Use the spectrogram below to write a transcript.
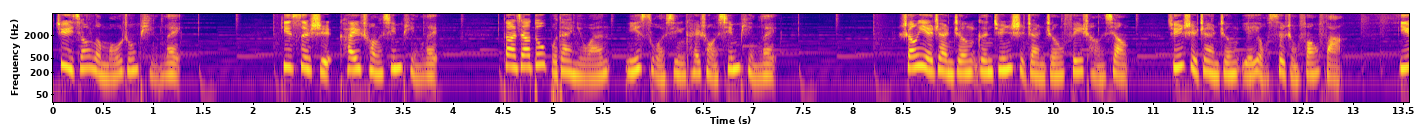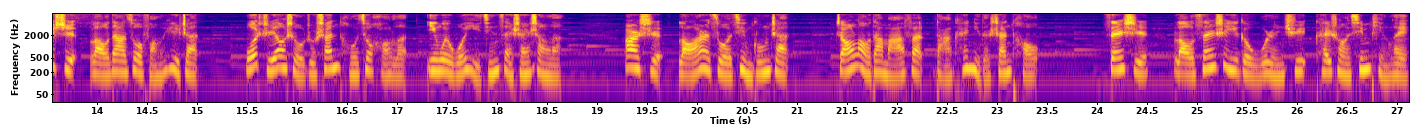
聚焦了某种品类。第四是开创新品类，大家都不带你玩，你索性开创新品类。商业战争跟军事战争非常像，军事战争也有四种方法，一是老大做防御战。我只要守住山头就好了，因为我已经在山上了。二是老二做进攻战，找老大麻烦，打开你的山头。三是老三是一个无人区，开创新品类，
